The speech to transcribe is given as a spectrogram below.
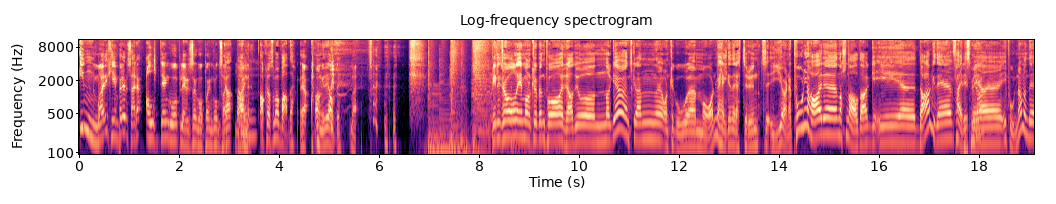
innmari keen på dem, så er det alltid en god opplevelse å gå på en konsert. Ja, akkurat som å bade. Ja. Angrer alltid. Nei. Billy Joel i Morgenklubben på Radio Norge og ønsker deg en ordentlig god eh, morgen med helgen rett rundt hjørnet. Polen har eh, nasjonaldag i eh, dag. Det feires med i Polen, da, men det,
